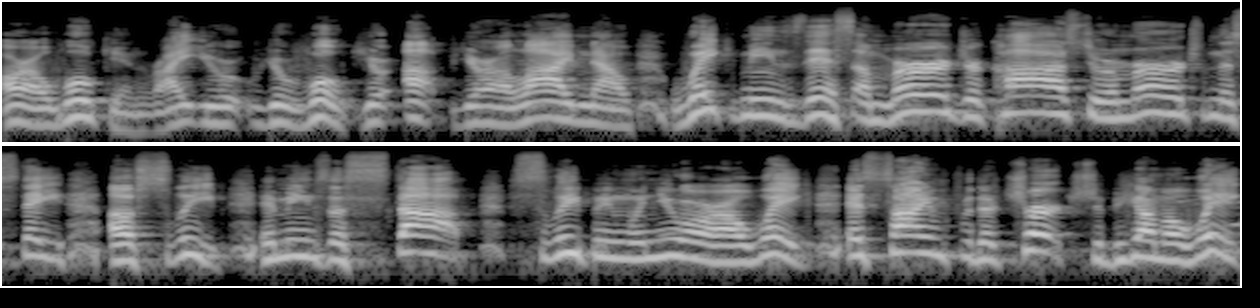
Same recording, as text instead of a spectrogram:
are awoken, right? You're, you're woke, you're up, you're alive now. Wake means this emerge or cause to emerge from the state of sleep. It means to stop sleeping when you are awake. It's time for the church to become awake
